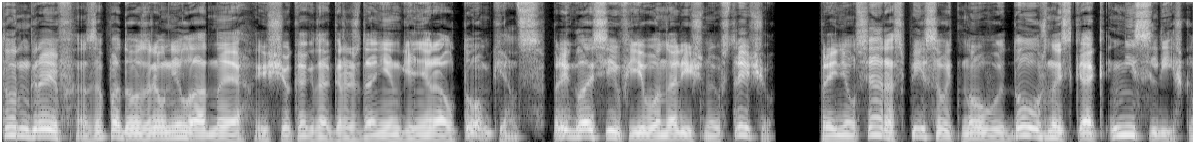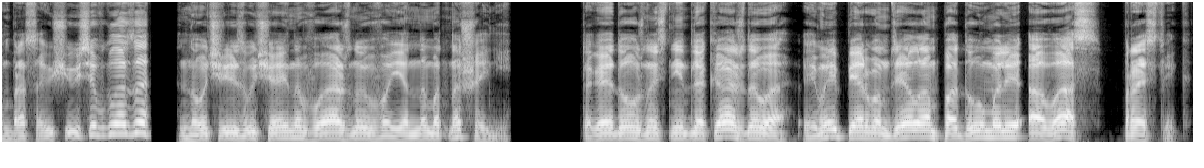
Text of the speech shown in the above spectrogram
Торнгрейв заподозрил неладное, еще когда гражданин генерал Томпкинс, пригласив его на личную встречу, принялся расписывать новую должность как не слишком бросающуюся в глаза, но чрезвычайно важную в военном отношении. Такая должность не для каждого, и мы первым делом подумали о вас, Прествик.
